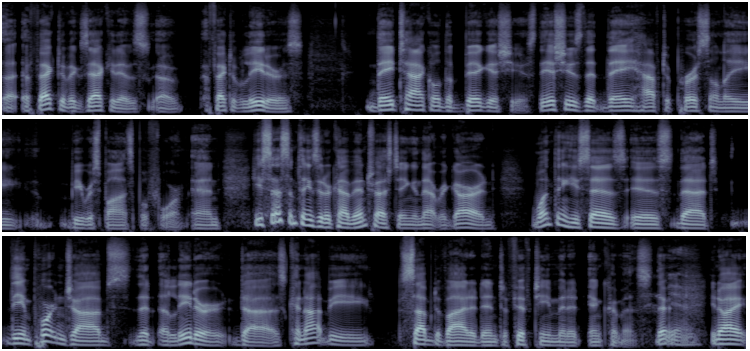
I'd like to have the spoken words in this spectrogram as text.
uh, effective executives, uh, effective leaders, they tackle the big issues, the issues that they have to personally be responsible for. And he says some things that are kind of interesting in that regard. One thing he says is that the important jobs that a leader does cannot be subdivided into 15 minute increments. There, yeah. You know, I,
